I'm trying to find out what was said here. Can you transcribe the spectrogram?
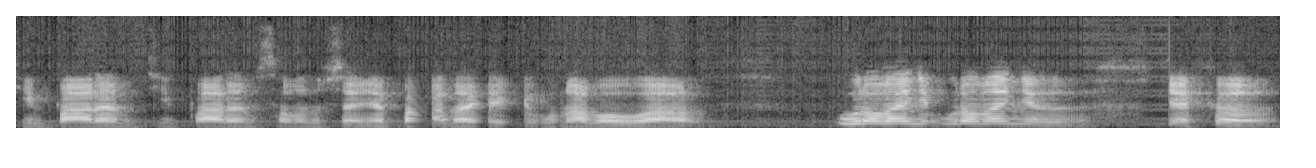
Tím pádem, tím pádem samozřejmě padají únavou a úroveň, úroveň těch eh,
